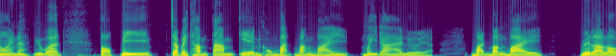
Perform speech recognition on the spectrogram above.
น้อยนะพี่ว่าต่อปีจะไปทำตามเกณฑ์ของบัตรบางใบไม่ได้เลยอะ บัตรบางใบ เวลาเรา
